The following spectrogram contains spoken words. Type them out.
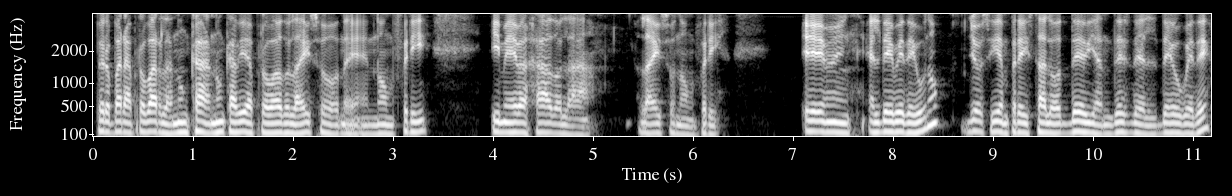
Pero para probarla, nunca, nunca había probado la ISO de non-free y me he bajado la, la ISO non-free el DVD1, yo siempre instalo Debian desde el DVD,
